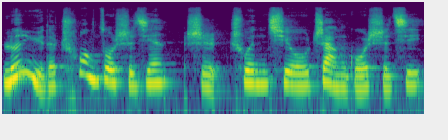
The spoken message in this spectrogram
论语》的创作时间是春秋战国时期。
